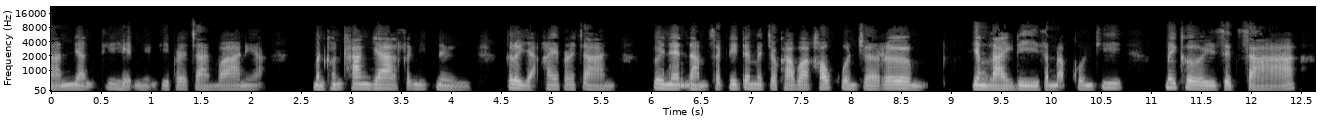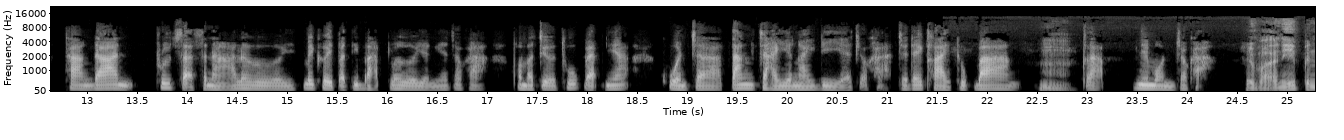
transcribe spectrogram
นั้นอย่างที่เห็นอย่างที่พระอาจารย์ว่าเนี่ย มันค่อนข้างยากสักนิดหนึ่งก็เลยอยากให้พระอาจารย์ช่วยแนะนำสักนิดได้ไหมเจ้าค่ะว่าเขาควรจะเริ่มอย่างไรดีสำหรับคนที่ไม่เคยศึกษาทางด้านพุทธศาสนาเลย ไม่เคยปฏิบัติเลยอย่างเงี้ยเจ้าค่ะ พอมาเจอทุกแบบเนี้ย ควรจะตั้งใจยังไงดีอะเจ้าค่ะ จะได้คลายทุกบ้าง อืมกลับนิมนต์เจ้าค่ะ ใช่ป่ะอันนี้เป็น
